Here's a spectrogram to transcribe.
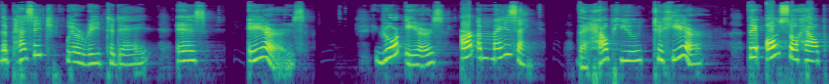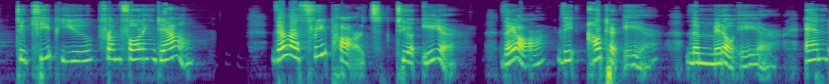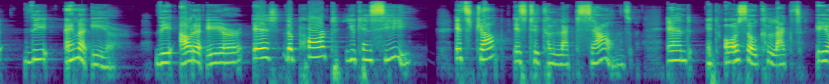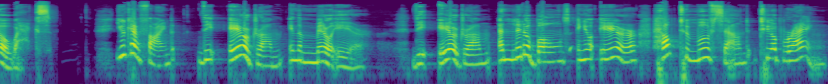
The passage we'll read today is ears. Your ears are amazing. They help you to hear. They also help to keep you from falling down. There are three parts to your ear. They are the outer ear, the middle ear, and the inner ear. The outer ear is the part you can see. Its job is to collect sounds, and it also collects earwax. You can find the eardrum in the middle ear. The eardrum and little bones in your ear help to move sound to your brain.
